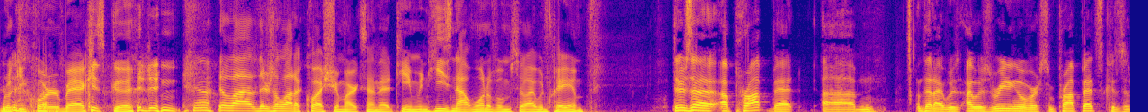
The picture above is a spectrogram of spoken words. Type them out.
rookie quarterback is good. And Yeah. a lot, there's a lot of question marks on that team, and he's not one of them. So I would pay him. There's a, a prop bet um, that I was I was reading over some prop bets because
